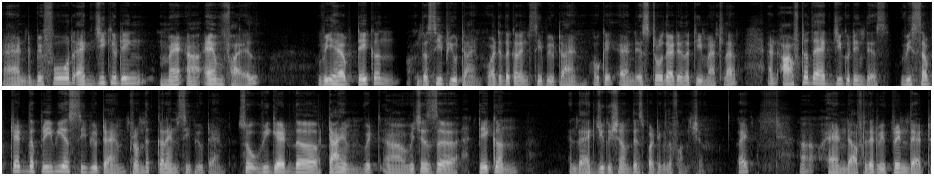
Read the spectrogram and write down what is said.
and before executing uh, m file we have taken the CPU time. What is the current CPU time? Okay and store that in the tMATLAB and after the executing this we subtract the previous CPU time from the current CPU time. So we get the time which, uh, which is uh, taken in the execution of this particular function right? Uh, and after that we print that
